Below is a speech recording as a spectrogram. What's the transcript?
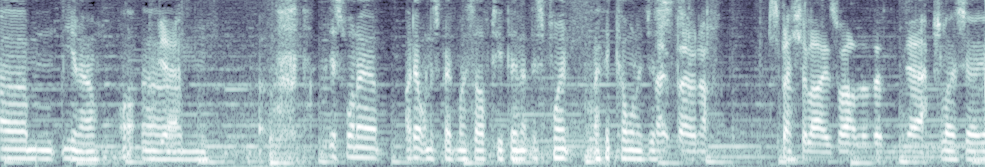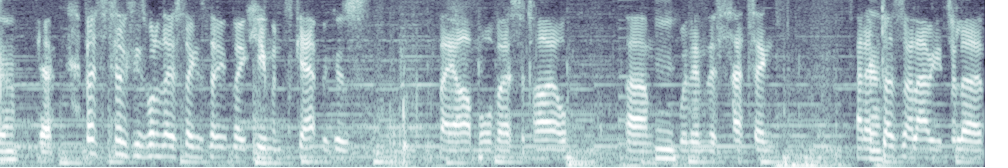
Um, you know, um, Yeah. just want to. I don't want to spread myself too thin at this point. I think I want to No, just fair enough. Specialise rather than yeah. specialize. Yeah, yeah. Versatility is one of those things that, that humans get because they are more versatile um, Mm. within this setting. And it Yeah. does allow you to learn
